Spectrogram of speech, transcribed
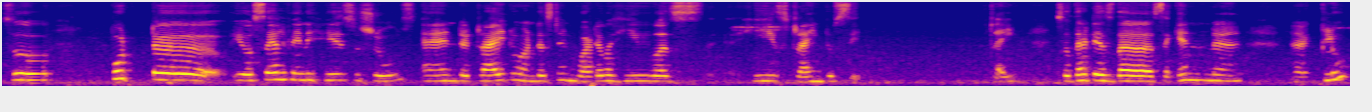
So put uh, yourself in his shoes and try to understand whatever he was he is trying to say right? So that is the second uh, uh, clue.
